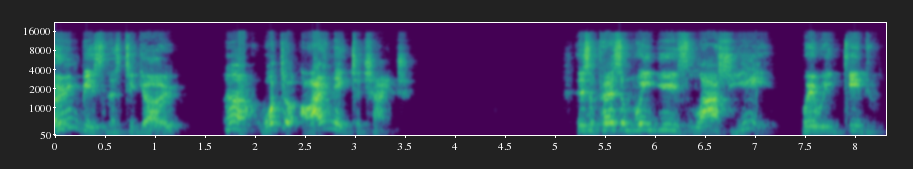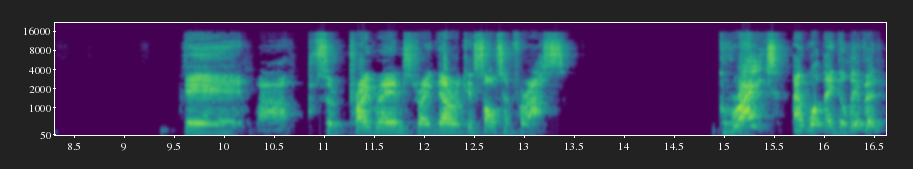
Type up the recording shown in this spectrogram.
own business to go, oh, what do I need to change? There's a person we used last year where we did their uh, sort of program straight. They were a consultant for us. Great at what they delivered.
